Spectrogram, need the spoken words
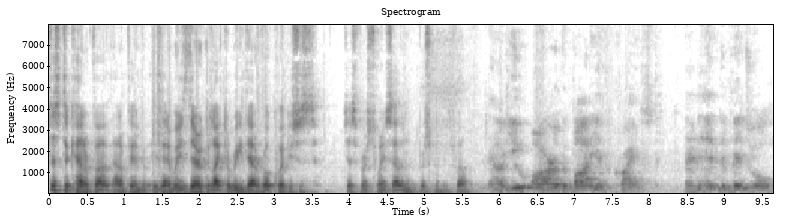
just to kind of, uh, I don't know if anybody's there who could like to read that real quick. It's just, just verse 27, First Corinthians 12. Now you are the body of Christ and individual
